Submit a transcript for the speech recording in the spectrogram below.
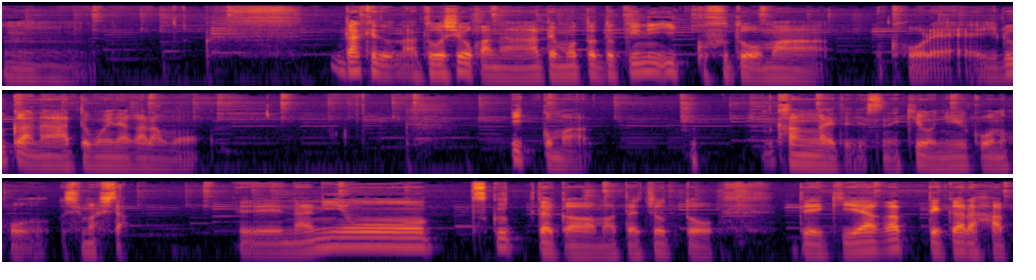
うんだけどなどうしようかなって思った時に一個ふとまあこれいるかなって思いながらも一個まあ考えてですね今日入稿の方しました、えー、何を作ったかはまたちょっと出来上がってから発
